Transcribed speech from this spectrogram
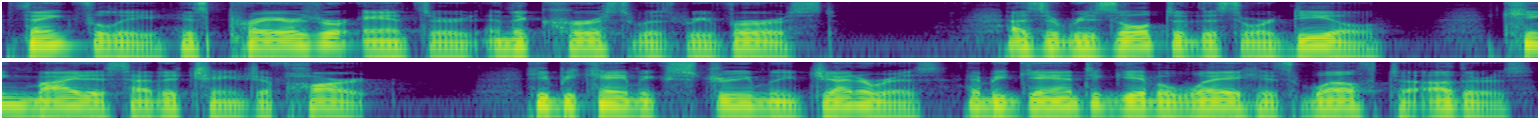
Thankfully, his prayers were answered and the curse was reversed. As a result of this ordeal, King Midas had a change of heart. He became extremely generous and began to give away his wealth to others.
